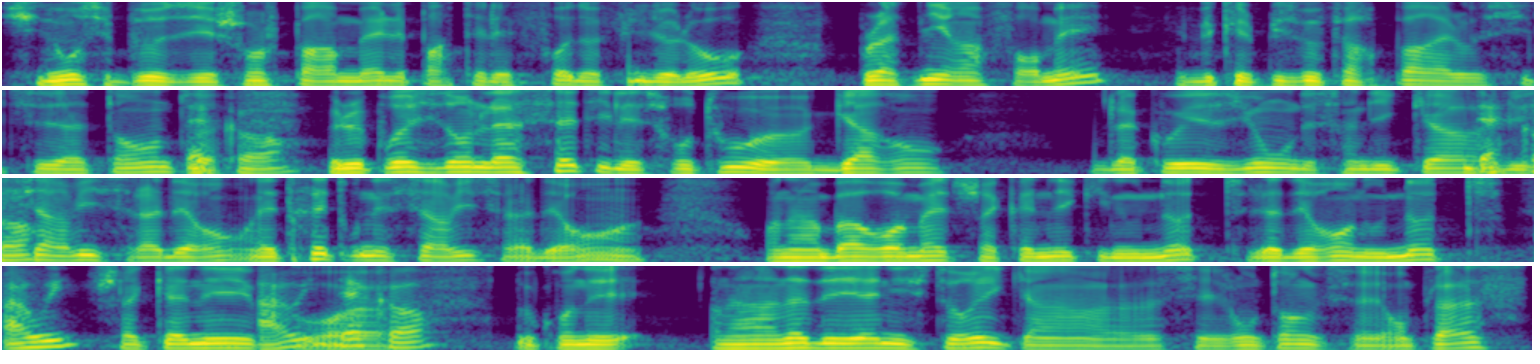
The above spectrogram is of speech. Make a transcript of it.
Sinon, c'est plutôt des échanges par mail et par téléphone au fil de l'eau, pour la tenir informée, et puis qu'elle puisse me faire part, elle aussi, de ses attentes. D'accord. Mais le président de l'ACET, il est surtout euh, garant de la cohésion des syndicats, du service à l'adhérent. On est très tourné service à l'adhérent. Hein. On a un baromètre chaque année qui nous note. L'adhérent nous note ah oui chaque année. Ah oui, euh, d'accord. donc on est on a un ADN historique, hein, c'est longtemps que c'est en place,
